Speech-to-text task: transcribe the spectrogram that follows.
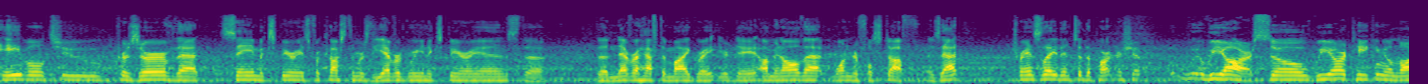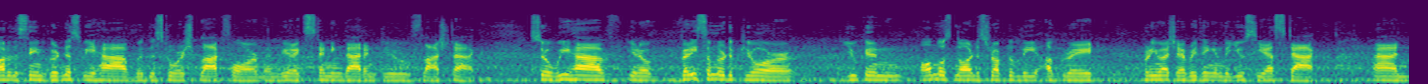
able to preserve that same experience for customers, the evergreen experience, the, the never have to migrate your data, I mean all that wonderful stuff. Is that translate into the partnership? We are, so we are taking a lot of the same goodness we have with the storage platform and we are extending that into FlashStack. So we have, you know, very similar to Pure, you can almost non-disruptively upgrade pretty much everything in the UCS stack. And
